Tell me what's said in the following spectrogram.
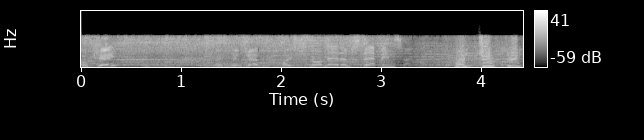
okay? Ladies and gentlemen, not let him step inside. One, two, three.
